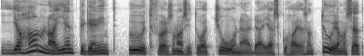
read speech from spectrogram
jag hamnar egentligen inte ut för sådana situationer där jag skulle ha... Som tur, jag måste säga att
